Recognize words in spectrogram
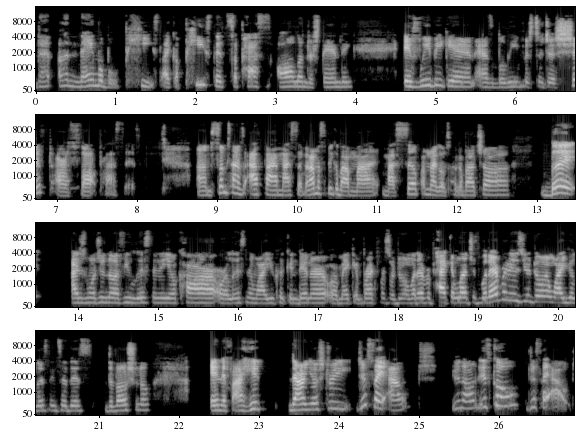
that unnameable peace, like a peace that surpasses all understanding, if we begin as believers to just shift our thought process. Um, sometimes I find myself, and I'm gonna speak about my myself. I'm not gonna talk about y'all, but I just want you to know if you listen in your car or listening while you're cooking dinner or making breakfast or doing whatever, packing lunches, whatever it is you're doing while you're listening to this devotional. And if I hit down your street, just say ouch. You know, it's cool. Just say ouch.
